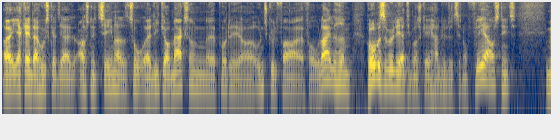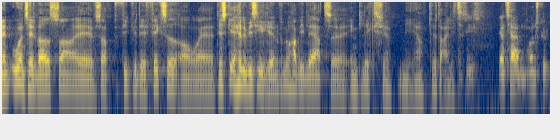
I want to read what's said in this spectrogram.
Og jeg kan endda huske, at jeg afsnit senere eller to øh, lige gjorde opmærksom på det, og undskyld for, for ulejligheden. Håber selvfølgelig, at de måske har lyttet til nogle flere afsnit. Men uanset hvad, så, øh, så fik vi det fikset, og øh, det sker heldigvis ikke igen, for nu har vi lært øh, en lektie mere. Det er dejligt. Præcis. Jeg tager den. Undskyld.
